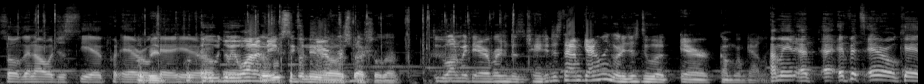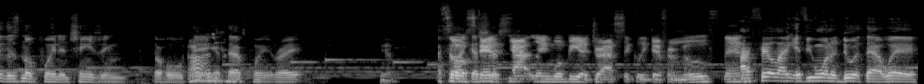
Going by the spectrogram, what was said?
So then I would just yeah put air Would okay here. Do, do we want to So make still the need air version? special then. Do we want to make the air version? Does it change into stamp Gatling, or do you just do an air gum gum Gatling? I mean, at, at- if it's air okay, there's no point in changing the whole thing Ah, at that point, right? Yeah. I feel So like that's just. Gatling will be a drastically different move then. I feel like if you want to do it that way,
